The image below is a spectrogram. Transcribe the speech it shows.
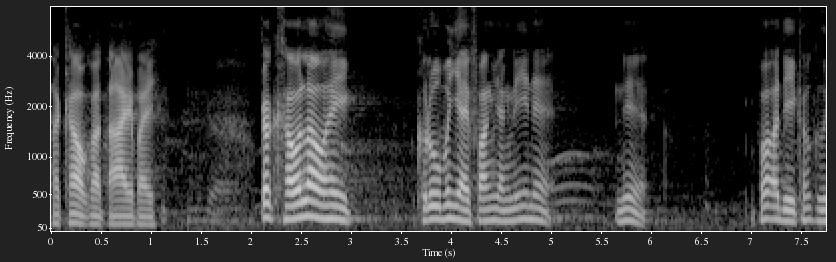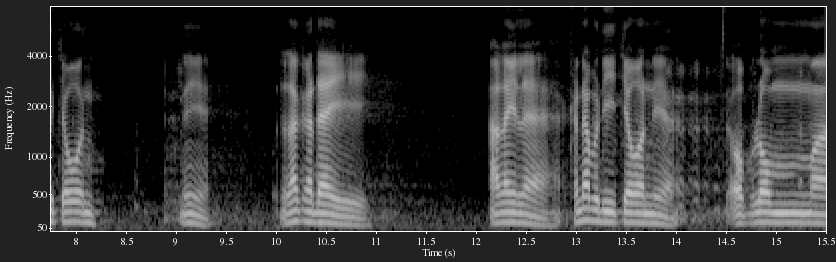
ถ้าเข้าก็ตายไป ก็เขาเล่าให้ครูไม่ใหญ่ฟังอย่างนี้เนี่ยเนี่ยเพราะอดีตเขาคือโจรนี่แล้วก็ได้อะไรแหละคณะบดีโจรเนี่ย อบรมมา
